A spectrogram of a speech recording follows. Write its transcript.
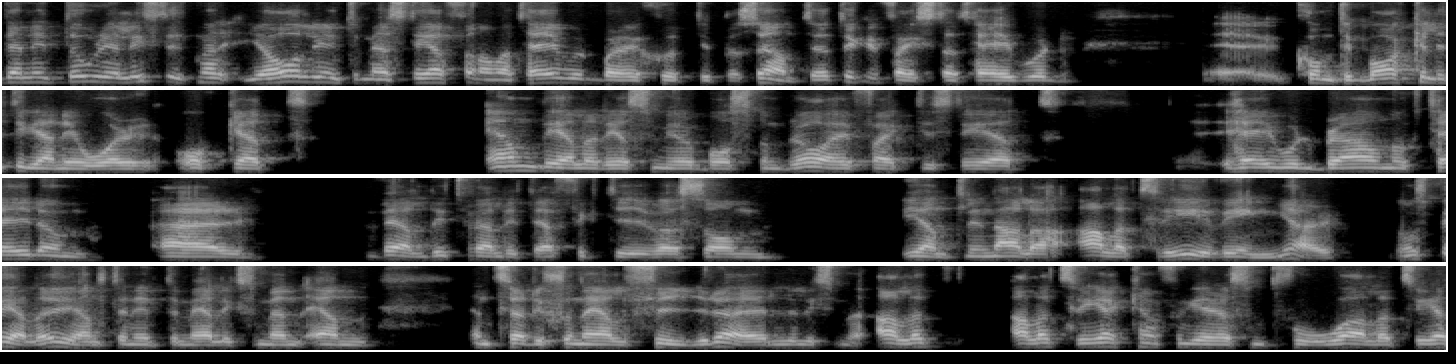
den är inte orealistisk. Men jag håller ju inte med Stefan om att Hayward bara är 70 procent. Jag tycker faktiskt att Hayward eh, kom tillbaka lite grann i år och att en del av det som gör Boston bra är faktiskt det att Hayward, Brown och Tatum är väldigt, väldigt effektiva som egentligen alla, alla tre vingar. De spelar ju egentligen inte med liksom en, en, en traditionell fyra. Eller liksom alla, alla tre kan fungera som två och alla tre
